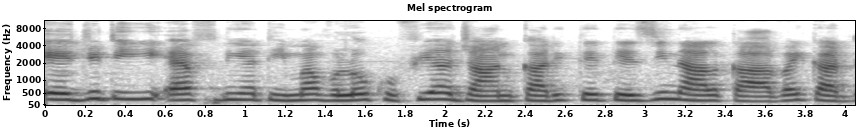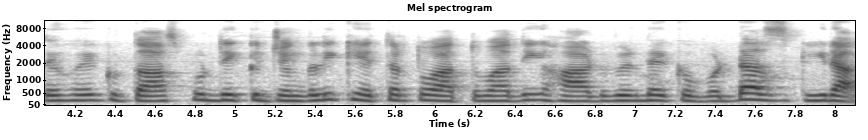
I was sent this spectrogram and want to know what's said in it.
ਏਜੀਟੀਐਫ ਦੀਆਂ ਟੀਮਾਂ ਵੱਲੋਂ ਖੁਫੀਆ ਜਾਣਕਾਰੀ ਤੇ ਤੇਜ਼ੀ ਨਾਲ ਕਾਰਵਾਈ ਕਰਦੇ ਹੋਏ ਗੁਰਦਾਸਪੁਰ ਦੇ ਇੱਕ ਜੰਗਲੀ ਖੇਤਰ ਤੋਂ ਅੱਤਵਾਦੀ ਹਾਰਡਵੇਅਰ ਦਾ ਇੱਕ ਵੱਡਾ ਜ਼ਖੀਰਾ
